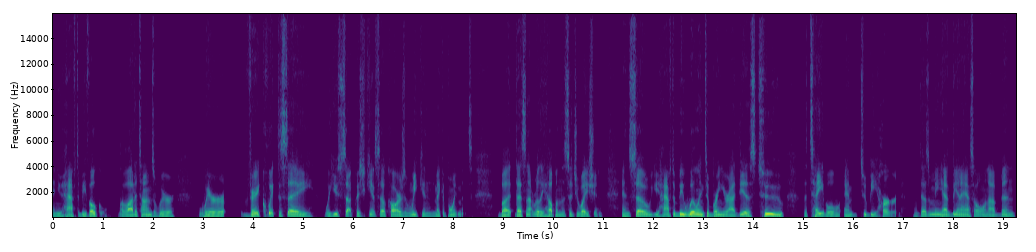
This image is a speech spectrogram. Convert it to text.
and you have to be vocal. A lot of times we're we're very quick to say, "Well, you suck because you can't sell cars, and we can make appointments." But that's not really helping the situation. And so you have to be willing to bring your ideas to the table and to be heard. It doesn't mean you have to be an asshole. And I've been,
